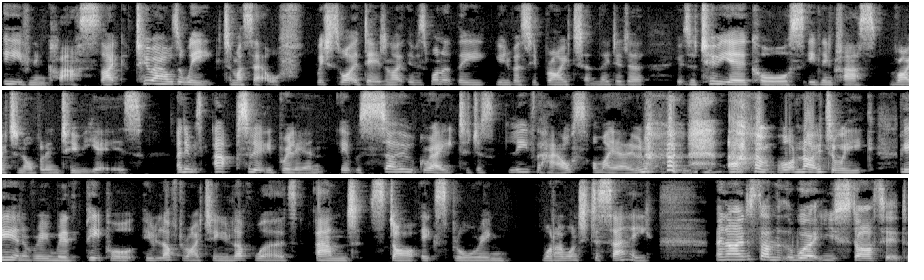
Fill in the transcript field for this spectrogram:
evening class, like two hours a week to myself, which is what I did. And I, it was one at the University of Brighton. They did a, it was a two year course, evening class, write a novel in two years and it was absolutely brilliant. It was so great to just leave the house on my own mm-hmm. um, one night a week, be in a room with people who loved writing, who loved words, and start exploring what I wanted to say. And I understand that the work you started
